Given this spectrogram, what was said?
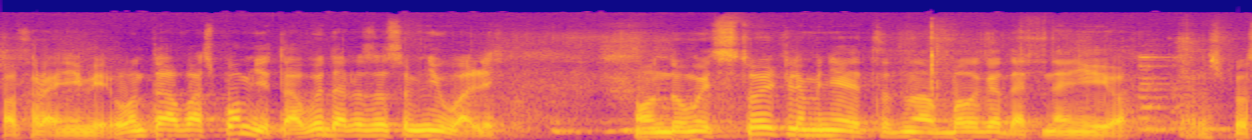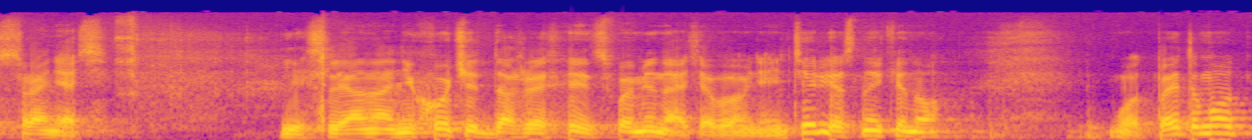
по крайней мере. Он-то о вас помнит, а вы даже засомневались. Он думает, стоит ли мне это благодать на нее распространять, если она не хочет даже вспоминать обо мне. Интересное кино. Вот, поэтому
